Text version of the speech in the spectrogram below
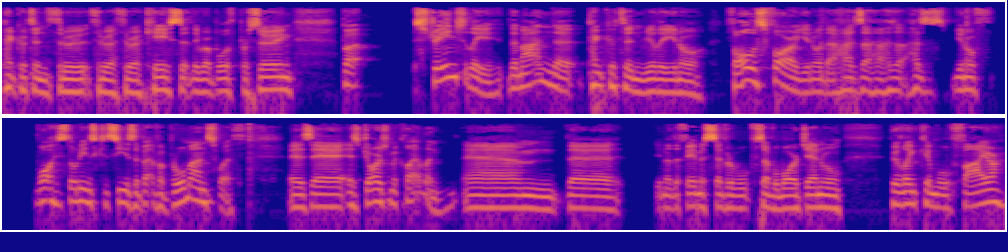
Pinkerton through, through a, through a case that they were both pursuing. But strangely, the man that Pinkerton really, you know, falls for, you know, that has a, has, a, has you know what historians can see as a bit of a bromance with is uh, is George McClellan, um, the you know the famous Civil Civil War general who Lincoln will fire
